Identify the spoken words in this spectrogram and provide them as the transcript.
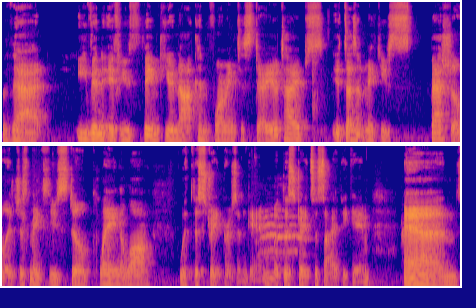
that even if you think you're not conforming to stereotypes, it doesn't make you special. It just makes you still playing along with the straight person game, with the straight society game. And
